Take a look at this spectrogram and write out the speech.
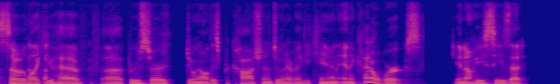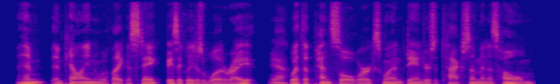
So like you have uh Brewster doing all these precautions, doing everything he can and it kind of works. You know, he sees that him impaling with like a stake, basically just wood, right? yeah, With the pencil works when Dandridge attacks him in his home.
